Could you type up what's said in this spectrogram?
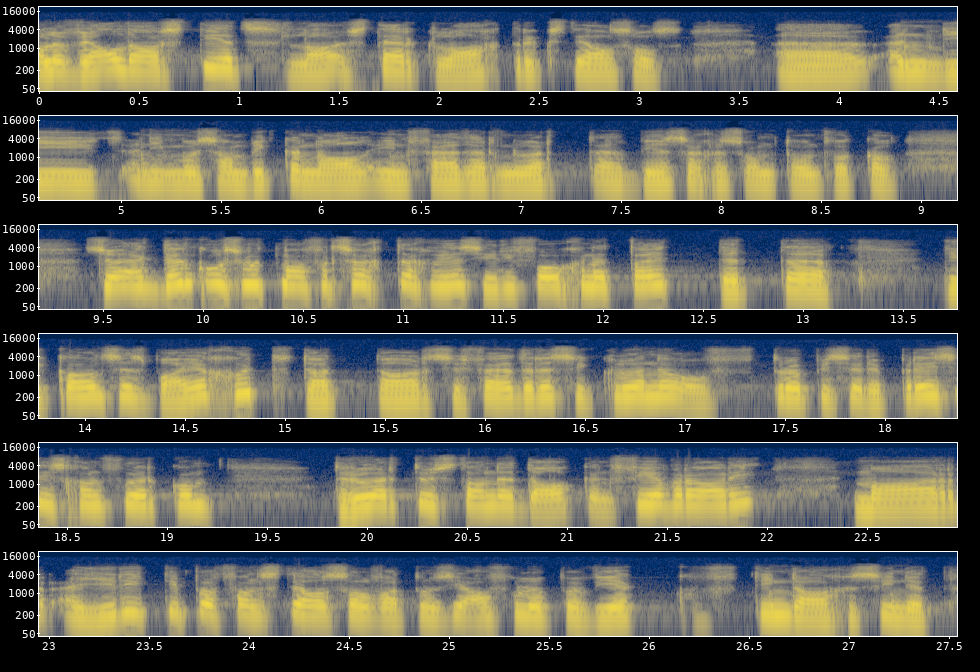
alhoewel daar steeds la sterk laagdrukstelsels uh in die in die Mosambiek kanaal en verder noord uh, besig is om te ontwikkel. So ek dink ons moet maar versigtig wees hierdie volgende tyd. Dit uh die kans is baie goed dat daar se verdere siklone of tropiese depressies gaan voorkom. Droër toestande dalk in Februarie, maar uh, hierdie tipe van stelsel wat ons die afgelope week of 10 dae gesien het,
